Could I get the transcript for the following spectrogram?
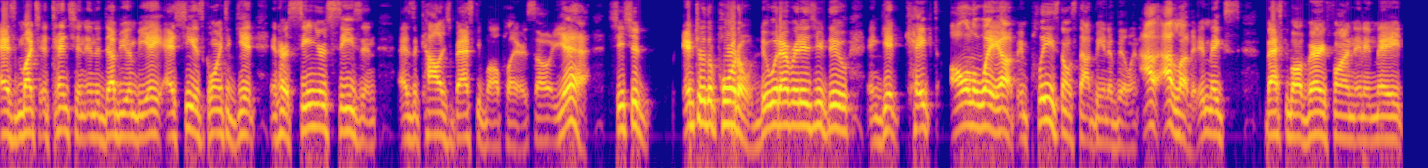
as much attention in the WNBA as she is going to get in her senior season as a college basketball player. So yeah, she should enter the portal, do whatever it is you do, and get caked all the way up. And please don't stop being a villain. I, I love it. It makes basketball very fun, and it made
